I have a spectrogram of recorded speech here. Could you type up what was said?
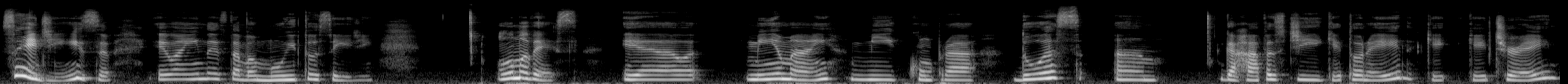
Sede, isso. Eu ainda estava muito sede. Uma vez, eu, minha mãe me comprar duas um, garrafas de Gatorade, Gatorade,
